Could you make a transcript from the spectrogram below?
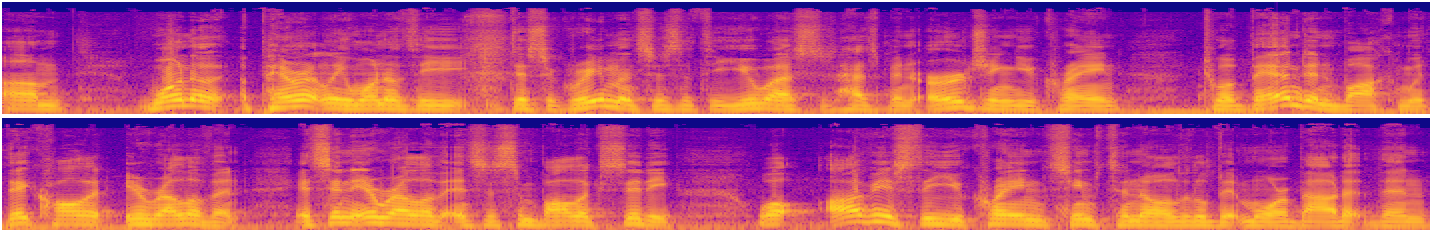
Um, one apparently, one of the disagreements is that the U.S. has been urging Ukraine to abandon Bakhmut. They call it irrelevant. It's an irrelevant. It's a symbolic city. Well, obviously, Ukraine seems to know a little bit more about it than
